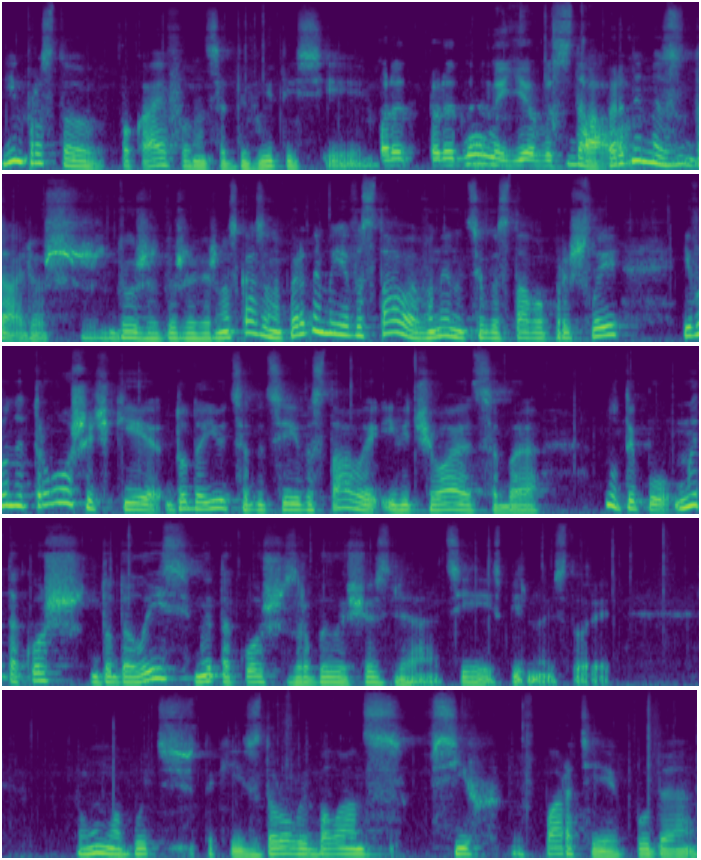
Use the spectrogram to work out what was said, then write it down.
Їм просто по кайфу на це дивитись і. Перед, перед ними є вистава. Да, перед ними да, Льош, дуже дуже вірно сказано. Перед ними є вистава, вони на цю виставу прийшли, і вони трошечки додаються до цієї вистави і відчувають себе. Ну, типу, ми також додались, ми також зробили щось для цієї спільної історії. Тому, мабуть, такий здоровий баланс всіх в партії буде,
